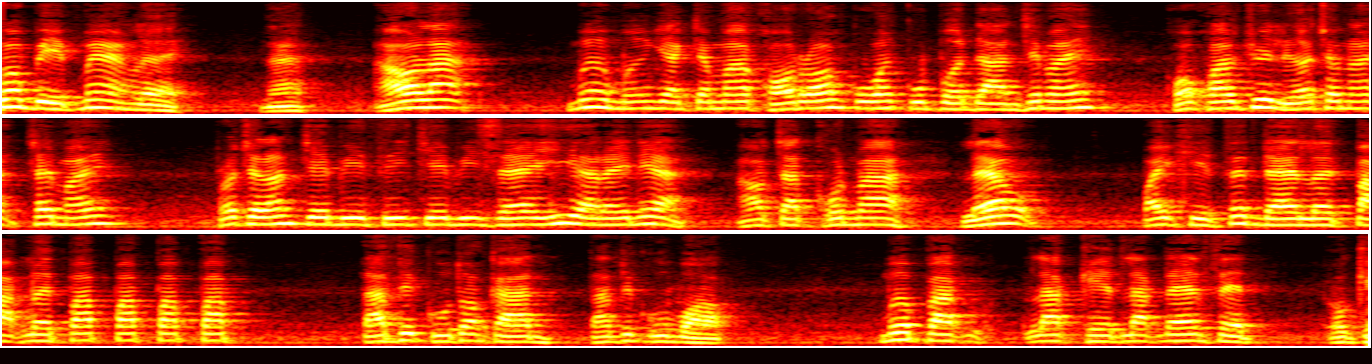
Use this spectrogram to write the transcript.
ก็บีบแม่งเลยนะเอาละเมื่อมึงอยากจะมาขอร้องกูให้กูเปิดด่านใช่ไหมขอความช่วยเหลือชนะใช่ไหม เพราะฉะนั้น JBC JBC เฮียอะไรเนี่ย เอาจัดคนมา แล้วไปขีดเส้นแดนเลยปักเลยปั๊บปั๊บปั๊บปั๊บตามที่กูต้องการ ตามที่กูบอก เมื่อปักหลักเขตหลักแดนเสร็จ โอเค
